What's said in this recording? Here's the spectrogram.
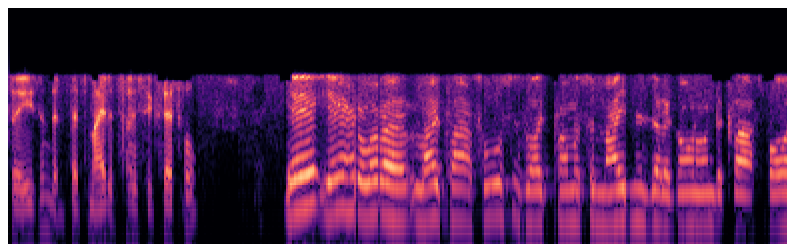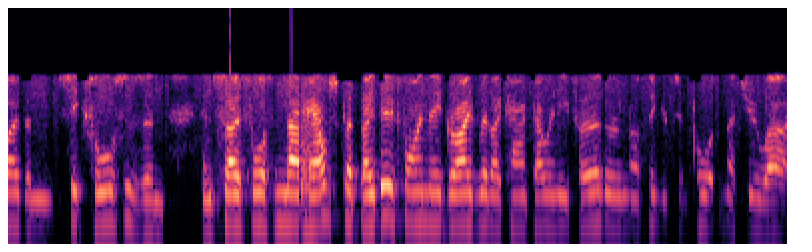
season that that's made it so successful. Yeah, yeah, had a lot of low class horses like Promise and Maideners that have gone on to class five and six horses and and so forth, and that helps. But they do find their grade where they can't go any further, and I think it's important that you uh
